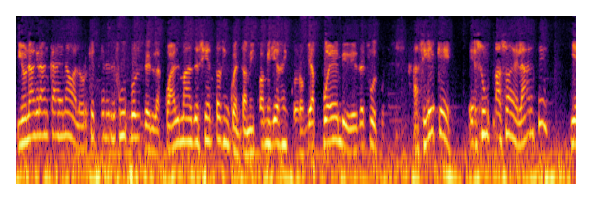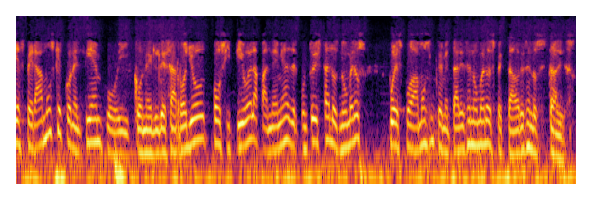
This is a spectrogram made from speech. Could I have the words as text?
y una gran cadena de valor que tiene el fútbol, de la cual más de 150 mil familias en Colombia pueden vivir del fútbol. Así que es un paso adelante y esperamos que con el tiempo y con el desarrollo positivo de la pandemia desde el punto de vista de los números, pues podamos incrementar ese número de espectadores en los estadios.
